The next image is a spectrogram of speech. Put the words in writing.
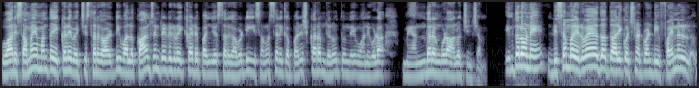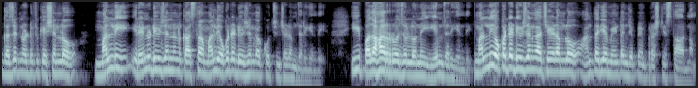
వారి సమయం అంతా ఇక్కడే వెచ్చిస్తారు కాబట్టి వాళ్ళు కాన్సన్ట్రేటెడ్గా ఇక్కడే పనిచేస్తారు కాబట్టి ఈ సమస్యలకి పరిష్కారం జరుగుతుందేమో అని కూడా మీ అందరం కూడా ఆలోచించాం. ఇంతలోనే డిసెంబర్ ఇరవై ఐదో తారీఖు వచ్చినటువంటి ఫైనల్ గజెట్ నోటిఫికేషన్లో మళ్ళీ ఈ రెండు డివిజన్లను కాస్త మళ్ళీ ఒకటే డివిజన్గా కూర్చుంచడం జరిగింది. ఈ పదహారు రోజుల్లోనే ఏం జరిగింది? మళ్ళీ ఒకటే డివిజన్గా చేయడంలో ఆంతర్యం ఏంటని చెప్పి మేము ప్రశ్నిస్తూ ఉన్నాం.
